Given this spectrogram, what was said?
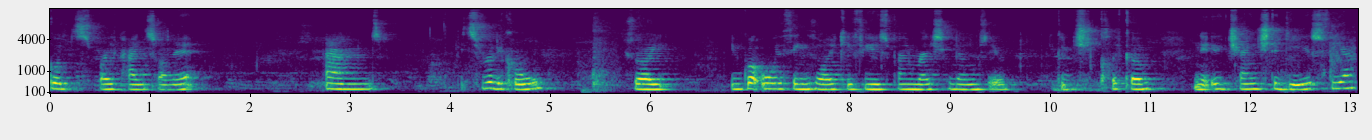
good spray paints on it, and it's really cool. So you've got all the things like if you're playing racing games, you could just click them and it would change the gears for you.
